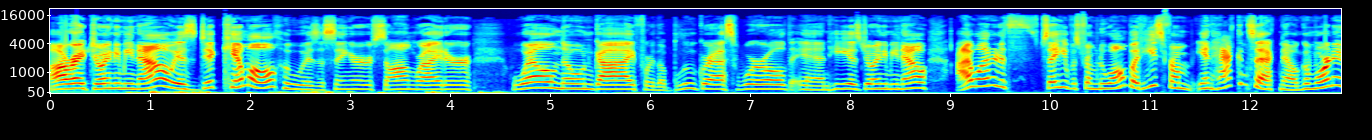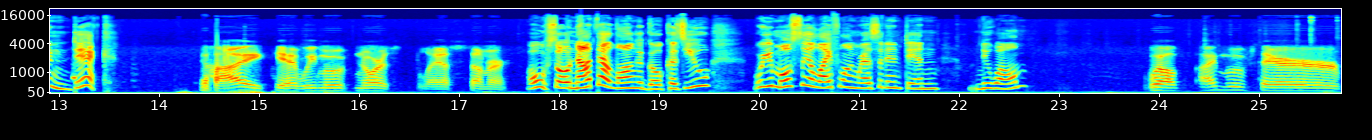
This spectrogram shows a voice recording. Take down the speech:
All right, joining me now is Dick Kimmel, who is a singer, songwriter, well known guy for the bluegrass world, and he is joining me now. I wanted to th- say he was from New Ulm, but he's from in Hackensack now. Good morning, Dick. Hi. Yeah, we moved north last summer. Oh, so not that long ago, because you were you mostly a lifelong resident in New Ulm? Well, I moved there.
